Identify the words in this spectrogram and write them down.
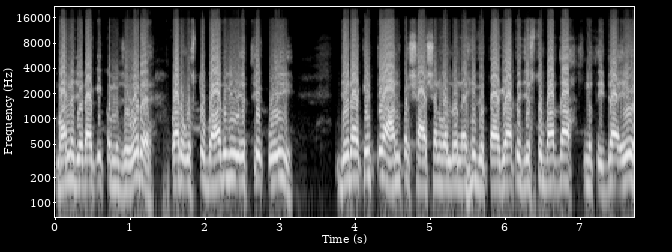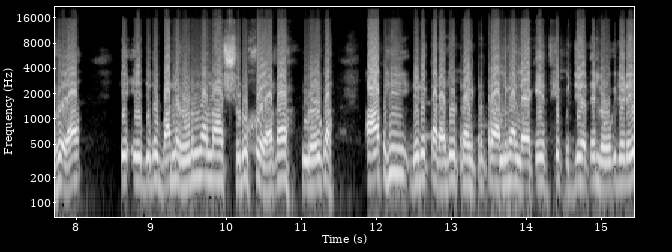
ਮਨ ਜਿਹੜਾ ਕਿ ਕਮਜ਼ੋਰ ਹੈ, ਪਰ ਉਸ ਤੋਂ ਬਾਅਦ ਵੀ ਇੱਥੇ ਕੋਈ ਜਿਹੜਾ ਕਿ ਧਿਆਨ ਪ੍ਰਸ਼ਾਸਨ ਵੱਲੋਂ ਨਹੀਂ ਦਿੱਤਾ ਗਿਆ ਤੇ ਜਿਸ ਤੋਂ ਬਾਅਦ ਦਾ ਨਤੀਜਾ ਇਹ ਹੋਇਆ ਕਿ ਇਹ ਜਦੋਂ ਬੰਨ ਰੋੜਨਾ ਨਾ ਸ਼ੁਰੂ ਹੋਇਆ ਤਾਂ ਲੋਕ ਆਪ ਹੀ ਜਿਹੜੇ ਘਰਾਂ ਚੋਂ ਟਰੈਕਟਰ, ਟਰਾਲੀਆਂ ਲੈ ਕੇ ਇੱਥੇ ਪੁੱਜੇ ਅਤੇ ਲੋਕ ਜਿਹੜੇ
